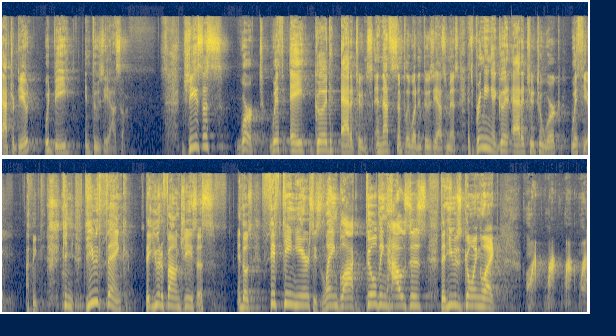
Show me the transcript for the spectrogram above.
attribute, would be enthusiasm. Jesus worked with a good attitude, and that's simply what enthusiasm is. It's bringing a good attitude to work with you. I mean, can, do you think that you would have found Jesus in those 15 years, he's laying block, building houses, that he was going like, I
